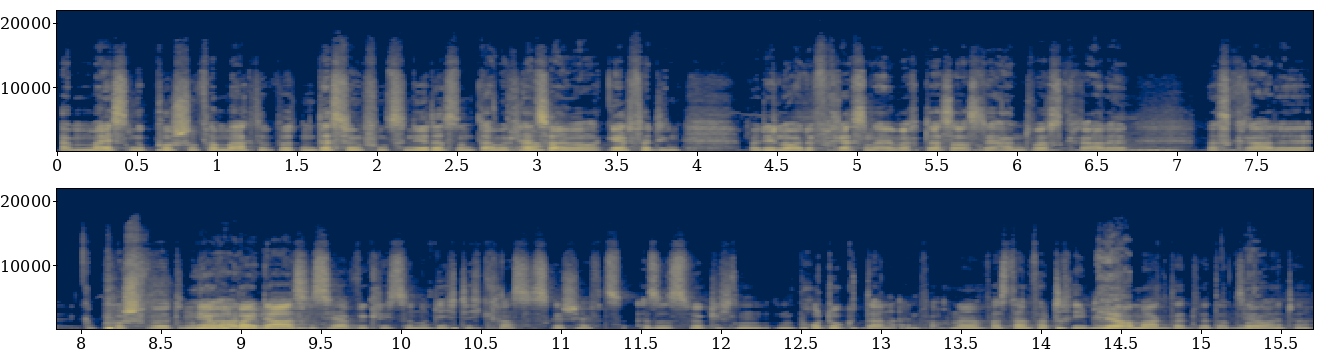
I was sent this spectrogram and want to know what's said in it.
am meisten gepusht und vermarktet wird und deswegen funktioniert das und damit Klar. kannst du einfach Geld verdienen, weil die Leute fressen einfach das aus der Hand, was gerade was gerade gepusht wird. ja, wobei da ist es ja wirklich so ein richtig krasses Geschäft. Also es ist wirklich ein, ein Produkt dann einfach, ne? was dann vertrieben und ja. vermarktet wird und so ja. weiter.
